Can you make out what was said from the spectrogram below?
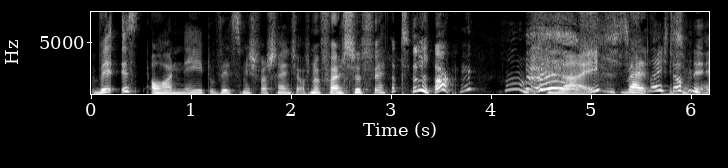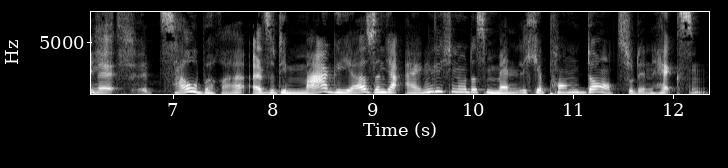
will- ist, oh nee, du willst mich wahrscheinlich auf eine falsche Fährte locken. Vielleicht. Weil vielleicht auch nicht. meine, äh, Zauberer, also die Magier sind ja eigentlich nur das männliche Pendant zu den Hexen.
